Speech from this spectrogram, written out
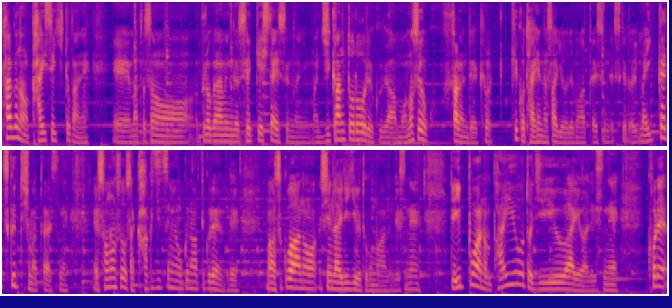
タグの解析とかね、えー、またそのプログラミング設計したりするのに、まあ、時間と労力がものすごくかかるんで結構大変な作業でもあったりするんですけど、まあ、回作ってしまったらですねその操作確実に行ってくれるんで、まあ、そこはあの信頼できるところもあるんですね。で一方あの PyO と GUI はですねこれ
